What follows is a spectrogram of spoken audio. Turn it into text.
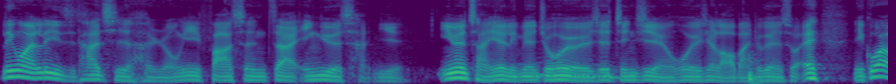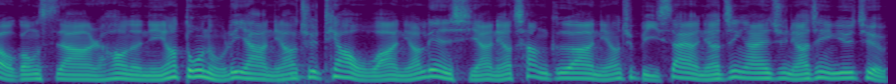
另外一个例子它其实很容易发生在音乐产业。音乐产业里面就会有一些经纪人或一些老板就跟你说：“哎、欸，你过来我公司啊，然后呢，你要多努力啊，你要去跳舞啊，你要练习啊，你要唱歌啊，你要去比赛啊，你要进 IG，你要进 YouTube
